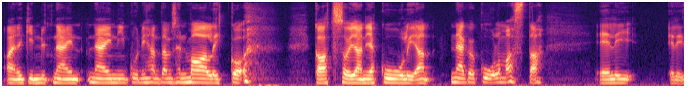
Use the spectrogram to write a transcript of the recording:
ainakin nyt näin, näin niin kuin ihan tämmöisen maallikko katsojan ja kuulijan näkökulmasta. Eli, eli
